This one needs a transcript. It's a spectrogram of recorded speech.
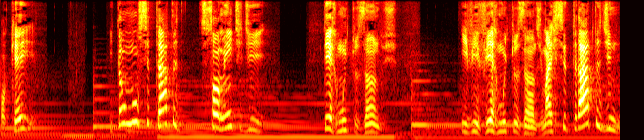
Ok? Então não se trata somente de ter muitos anos e viver muitos anos, mas se trata de,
